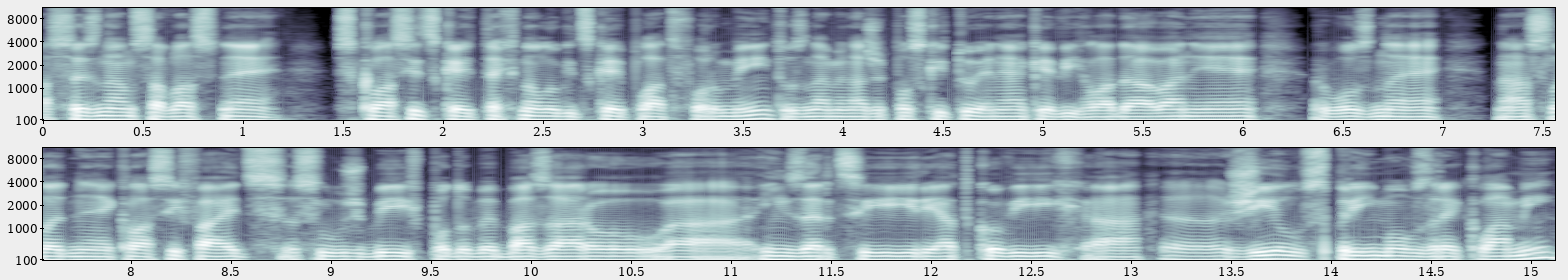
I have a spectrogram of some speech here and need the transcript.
a Seznam sa vlastne z klasickej technologickej platformy, to znamená, že poskytuje nejaké vyhľadávanie, rôzne následne classified služby v podobe bazárov a inzercií riadkových a e, žil z príjmov z reklamy.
